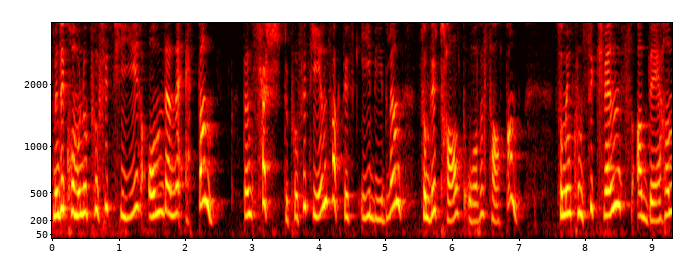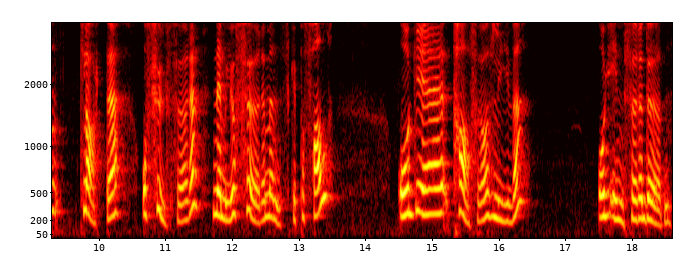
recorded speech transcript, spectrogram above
Men det kommer noen profetier om denne ætten den første profetien faktisk i Bibelen som blir talt over Satan. Som en konsekvens av det han klarte å fullføre, nemlig å føre mennesket på fall. Og eh, ta fra oss livet og innføre døden.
